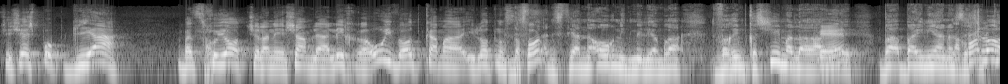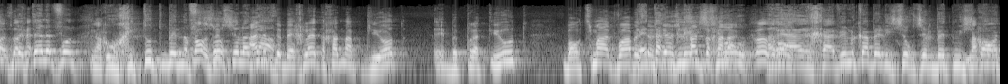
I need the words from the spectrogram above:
שיש פה פגיעה בזכויות של הנאשם להליך ראוי ועוד כמה עילות נוספות. הנשיאה נאור, נדמה לי, אמרה דברים קשים על ה... כן. ב- בעניין הזה. נכון, לא, חיטוט בטלפון נכון. הוא חיטוט לא, בנפשו זה- של א', אדם. זה בהחלט אחת מהפגיעות אה, בפרטיות, בעוצמה הגבוהה ביותר שיש, חד וחלק. אישור, לא, זה ברור. הרי חייבים לקבל אישור של בית משפט נכון,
